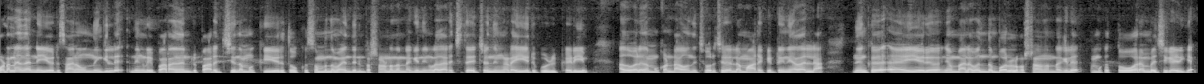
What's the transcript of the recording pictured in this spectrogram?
ഉടനെ തന്നെ ഈ ഒരു സാധനം ഒന്നുകിൽ നിങ്ങൾ ഈ പറയുന്നതിന്റെ പറിച്ച് നമുക്ക് ഈ ഒരു തൊക്ക് സംബന്ധമായ എന്തെങ്കിലും പ്രശ്നം ഉണ്ടെന്നുണ്ടെങ്കിൽ നിങ്ങൾ അരച്ച് തേച്ചോ നിങ്ങളുടെ ഈ ഒരു പുഴുക്കടിയും അതുപോലെ നമുക്കുണ്ടാകുന്ന ചൊറിച്ചിലെല്ലാം മാറി കിട്ടും ഇനി അതല്ല നിങ്ങൾക്ക് ഈ ഒരു ഞാൻ മലബന്ധം പോലുള്ള പ്രശ്നമാണെന്നുണ്ടെങ്കിൽ നമുക്ക് തോരൻ വെച്ച് കഴിക്കാം.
